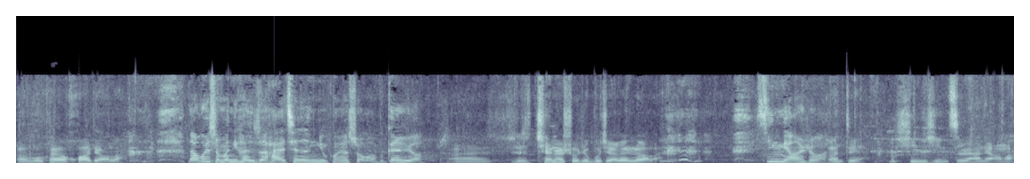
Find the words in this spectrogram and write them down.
啊，我快要化掉了。那为什么你很热还牵着你女朋友手吗？不更热？嗯，牵着手就不觉得热了。心凉是吗？嗯，对，心静自然凉嘛。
